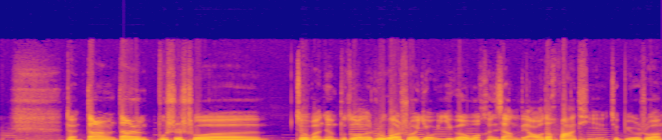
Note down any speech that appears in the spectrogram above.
对，当然当然不是说就完全不做了。如果说有一个我很想聊的话题，就比如说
